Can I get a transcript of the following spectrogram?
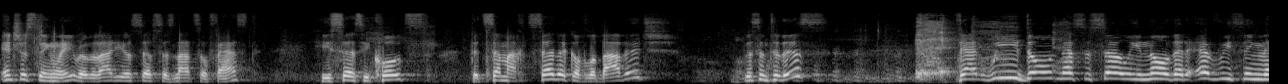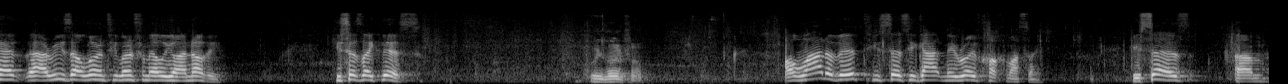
Interestingly, Rav Avad Yosef says not so fast. He says, he quotes the Tzemach Tzedek of Lubavitch. Listen to this that we don't necessarily know that everything that the Arizal learned, he learned from Eliyahu Navi. He says like this. Who he learned from? A lot of it, he says, he got Meroiv Chachmasai. He says, um,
